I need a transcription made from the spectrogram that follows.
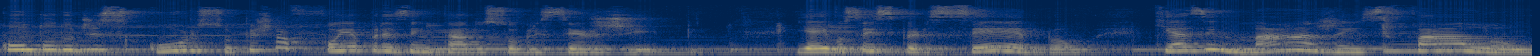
com todo o discurso que já foi apresentado sobre Sergipe. E aí vocês percebam que as imagens falam,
